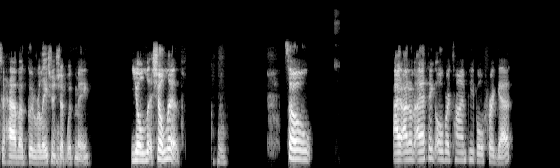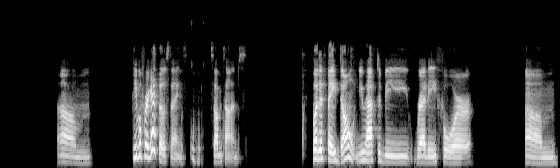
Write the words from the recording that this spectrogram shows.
to have a good relationship with me. You'll li- she'll live. Mhm. So I I don't I think over time people forget. Um, people forget those things Mhm. sometimes. But if they don't, you have to be ready for um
